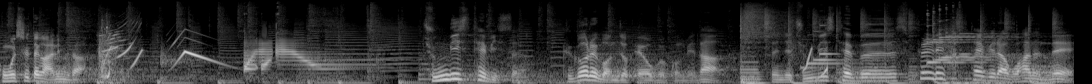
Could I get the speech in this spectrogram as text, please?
공을 칠 때가 아닙니다. 준비 스텝이 있어요. 그거를 먼저 배워볼 겁니다. 그래서 이제 준비 스텝은 스플릿 스텝이라고 하는데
